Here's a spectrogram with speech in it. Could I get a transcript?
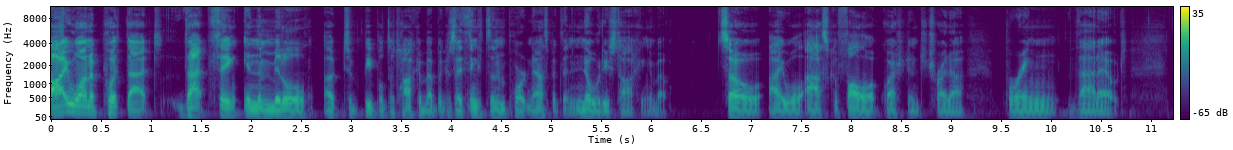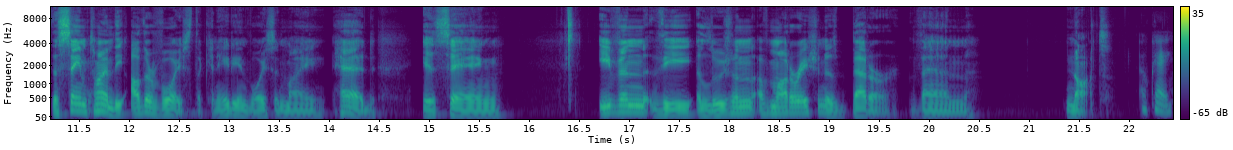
I want to put that that thing in the middle uh, to people to talk about because I think it's an important aspect that nobody's talking about. So I will ask a follow up question to try to bring that out. The same time, the other voice, the Canadian voice in my head, is saying even the illusion of moderation is better than not. Okay.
